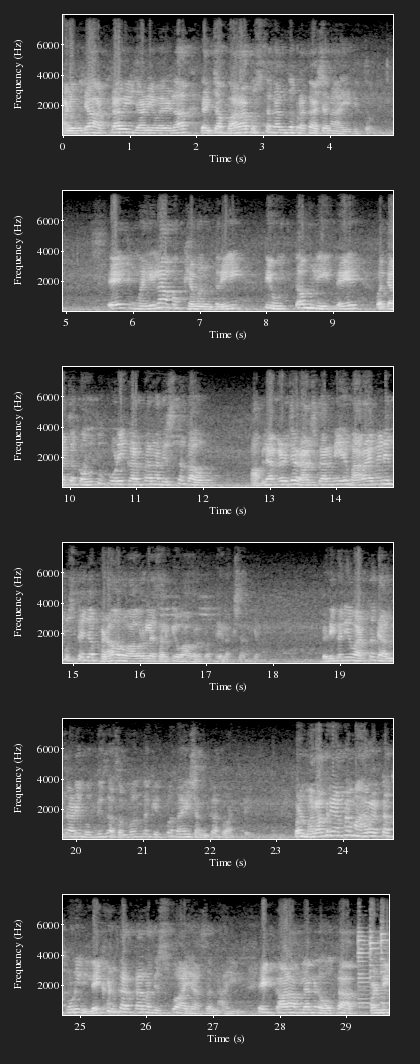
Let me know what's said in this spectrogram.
आणि उद्या अठ्ठावीस जानेवारीला त्यांच्या बारा पुस्तकांचं प्रकाशन आहे तिथं. एक महिला मुख्यमंत्री ती उत्तम लिहिते पण त्याचं कौतुक कोणी करताना दिसतं का हो? आपल्याकडचे राजकारणी हे बारा महिने कुस्त्याच्या फडावर वावरल्यासारखे वावरतात हे लक्षात घ्या. कधी कधी वाटतं त्यांचा आणि बुद्धीचा संबंध कितपत आहे शंकाच वाटते. पण मला तरी आता महाराष्ट्रात कोणी लेखन करताना दिसतो आहे असं नाही. एक काळ आपल्याकडे होता पंडित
